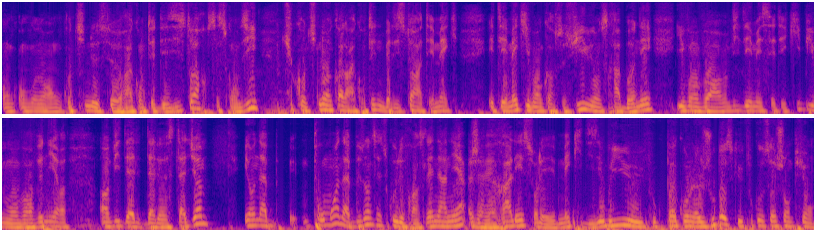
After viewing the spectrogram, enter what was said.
on, on- on continue de se raconter des histoires, c'est ce qu'on dit. Tu continues encore de raconter une belle histoire à tes mecs. Et tes mecs, ils vont encore se suivre, ils vont se rabonner, ils vont avoir envie d'aimer cette équipe, ils vont avoir venir envie d'aller d'aller au stadium. Et on a, pour moi, on a besoin de cette Coupe de France. L'année dernière, j'avais râlé sur les mecs qui disaient oui, il faut pas qu'on la joue parce qu'il faut qu'on soit champion.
